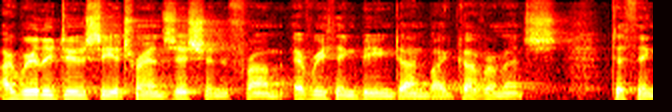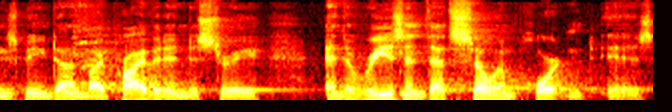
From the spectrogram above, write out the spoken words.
I really do see a transition from everything being done by governments to things being done by private industry. And the reason that's so important is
